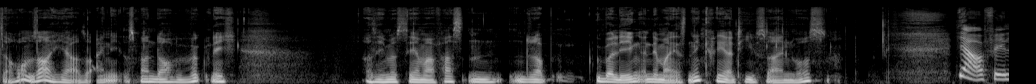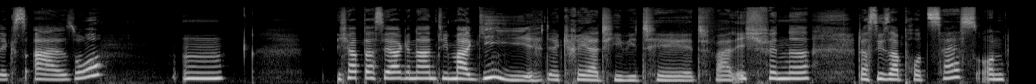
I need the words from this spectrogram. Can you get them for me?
Darum sage ich ja, also eigentlich ist man doch wirklich, also ich müsste ja mal fast einen Job überlegen, in dem man jetzt nicht kreativ sein muss. Ja, Felix, also, mh, mm, ich habe das ja genannt, die Magie der Kreativität, weil ich finde, dass dieser Prozess und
